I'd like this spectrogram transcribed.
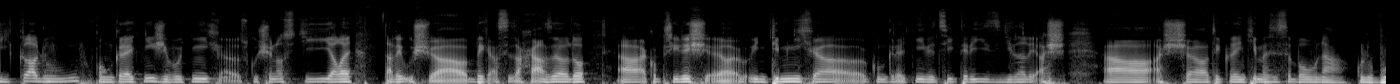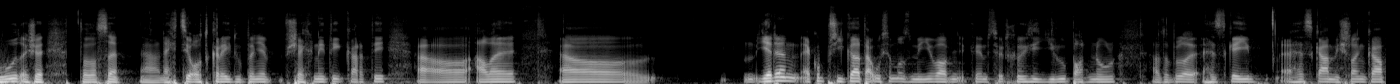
příkladů konkrétních životních eh, zkušeností, ale tady už bych asi zacházel do jako příliš eh, intimních konkrétních věcí, které sdíleli až, až ty klienti mezi sebou na klubu, takže to zase nechci odkryt úplně všechny ty karty, ale jeden jako příklad, a už jsem ho zmiňoval v některém z předchozích dílů, padnul, a to byla hezký, hezká myšlenka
